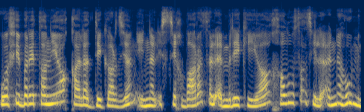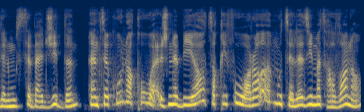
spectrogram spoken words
وفي بريطانيا قالت دي غارديان إن الاستخبارات الأمريكية خلصت إلى أنه من المستبعد جدا أن تكون قوة أجنبية تقف وراء متلازمة هافانا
